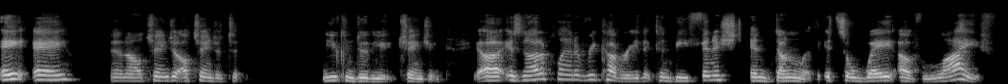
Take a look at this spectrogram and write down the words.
AA, and I'll change it, I'll change it to, you can do the changing, uh, is not a plan of recovery that can be finished and done with. It's a way of life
